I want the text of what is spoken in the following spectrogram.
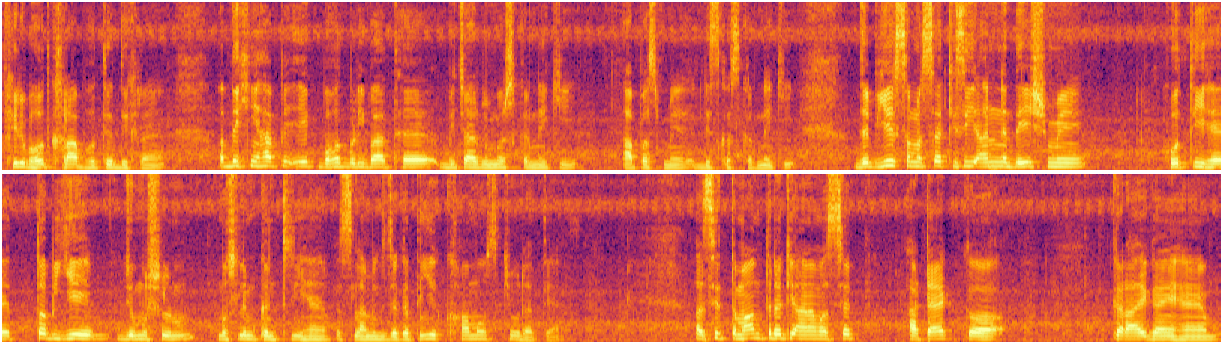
फिर बहुत ख़राब होते दिख रहे हैं। अब देखिए, यहाँ पे एक बहुत बड़ी बात है विचार विमर्श करने की, आपस में डिस्कस करने की। जब ये समस्या किसी अन्य देश में होती है, तब ये जो मुस्लिम मुस्लिम कंट्री हैं इस्लामिक जगत है, ये खामोश क्यों रहते हैं? ऐसे तमाम तरह के अनावश्यक अटैक कराए गए हैं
